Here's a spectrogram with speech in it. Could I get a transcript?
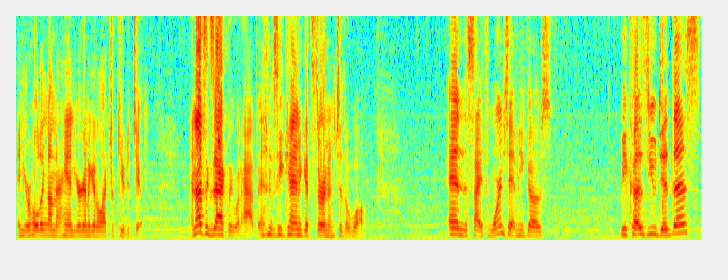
and you're holding on their hand, you're gonna get electrocuted too. And that's exactly what happens. he kind of gets thrown into the wall. And the scythe warns him. He goes, "Because you did this,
